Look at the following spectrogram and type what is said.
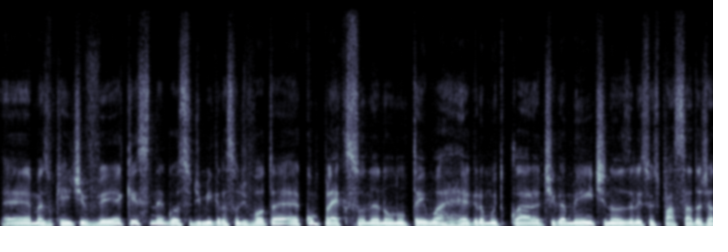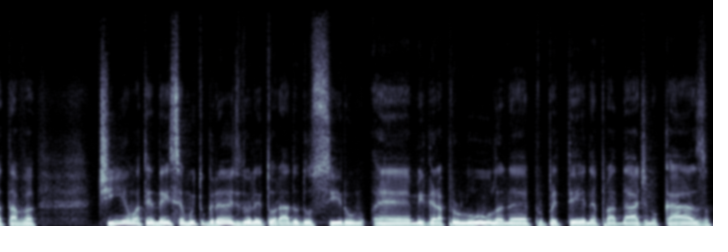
É, mas o que a gente vê é que esse negócio de migração de voto é, é complexo, né? Não, não tem uma regra muito clara. Antigamente, nas eleições passadas, já estava tinha uma tendência muito grande do eleitorado do Ciro é, migrar para o Lula, né, para o PT, né, para o Haddad no caso.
